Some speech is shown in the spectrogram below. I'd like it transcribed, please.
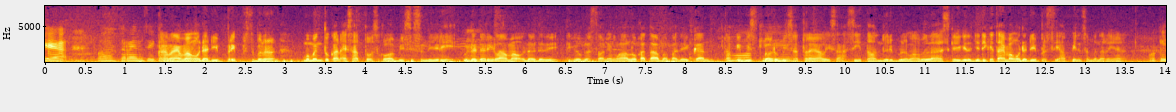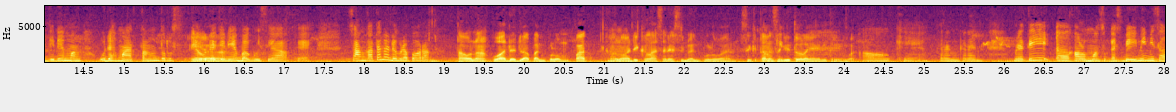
kayak wah keren sih. Keren karena emang udah di prep sebenarnya membentukan S1 sekolah bisnis sendiri udah Hmm. dari lama udah dari 13 tahun yang lalu kata Bapak Dekan tapi Oh, bis- oke. baru bisa terrealisasi tahun 2015 kayak gitu jadi kita emang udah dipersiapin sebenarnya Oke, jadi emang udah matang terus ya Iya. udah jadinya bagus ya. Oke. Seangkatan ada berapa orang? tahun aku ada 84 kalau Hmm. adik kelas ada 90-an sekitaran Oh, gitu. segitu lah yang diterima Oke, keren-keren. Berarti eh, kalau masuk SB ini bisa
